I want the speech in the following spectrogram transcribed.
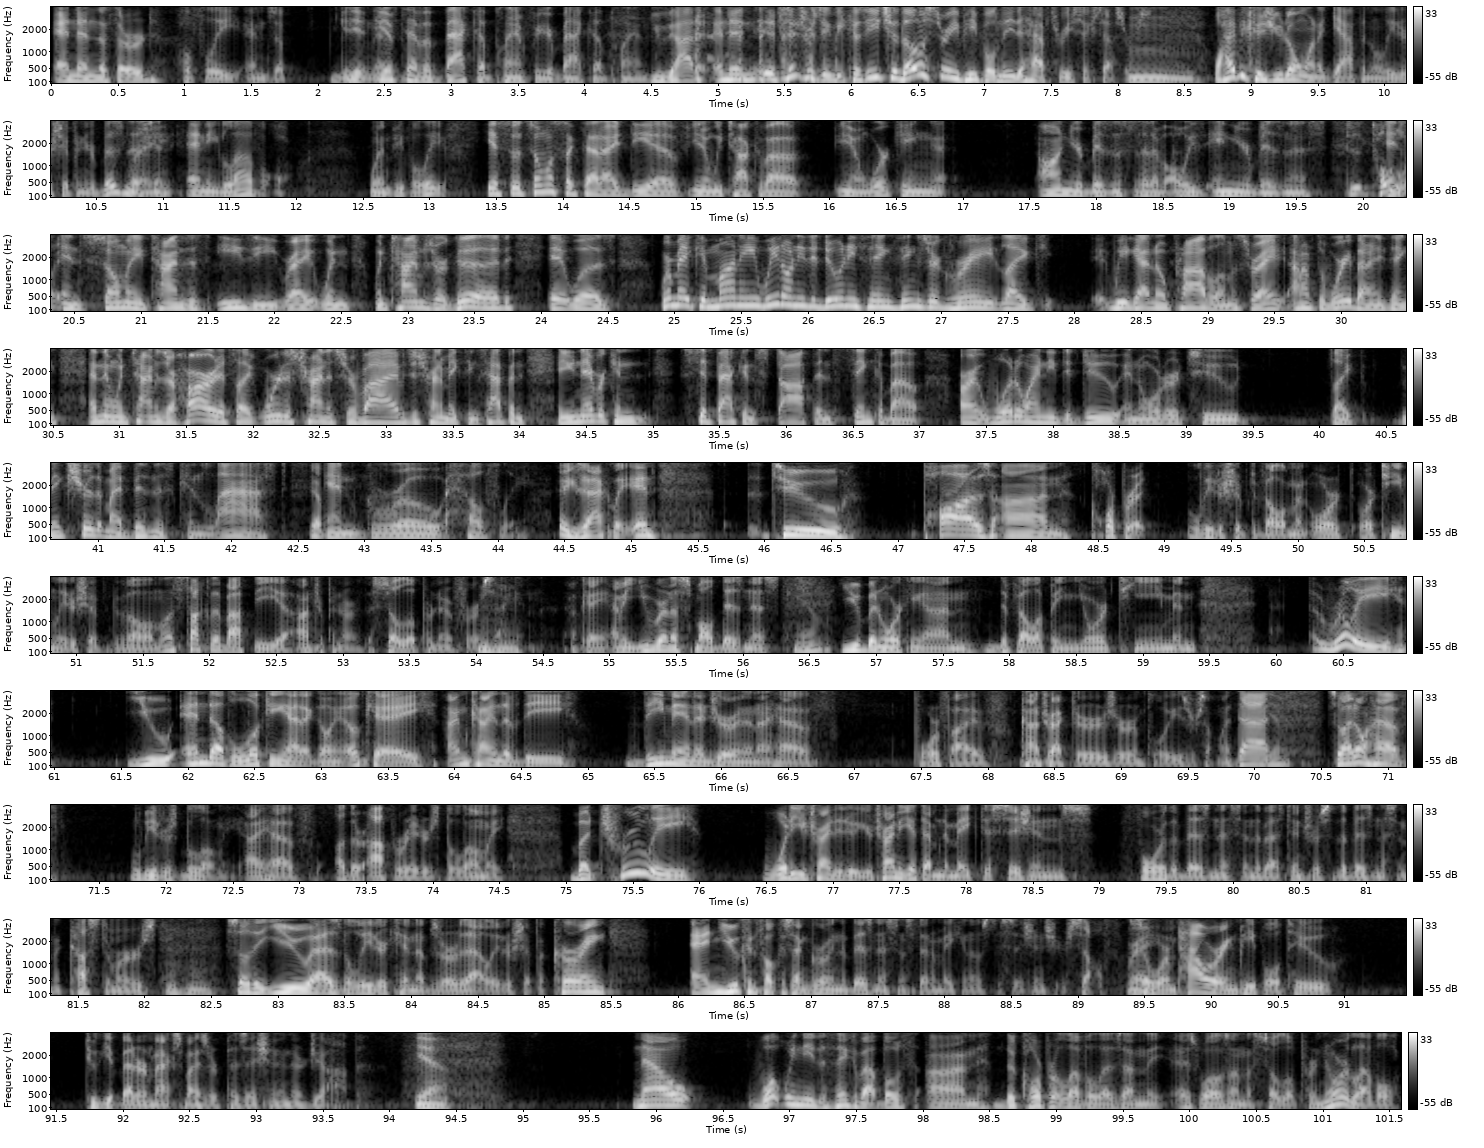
And then the third hopefully ends up You, you have to have a backup plan for your backup plan. You got it. And then it's interesting because each of those three people need to have three successors. Hmm. Why? Because you don't want a gap in the leadership in your business in any level when people leave. Yeah, so it's almost like that idea of, you know, we talk about, you know, working on your business instead of always in your business. Totally. And, and so many times it's easy, right? When when times are good, it was we're making money, we don't need to do anything, things are great, like we got no problems, right? I don't have to worry about anything. And then when times are hard, it's like we're just trying to survive, just trying to make things happen. And you never can sit back and stop and think about, all right, what do I need to do in order to like make sure that my business can last Yep. and grow healthily. Exactly. And to pause on corporate leadership development or or team leadership development, let's talk about the uh, entrepreneur, the solopreneur for a second. Okay? I mean, you run a small business. Yeah. You've been working on developing your team and really you end up looking at it going, "Okay, I'm kind of the the manager and then I have four or five contractors or employees or something like that. So I don't have leaders below me. I have other operators below me. But truly, what are you trying to do? You're trying to get them to make decisions for the business and the best interest of the business and the customers mm-hmm. so that you as the leader can observe that leadership occurring and you can focus on growing the business instead of making those decisions yourself. So we're empowering people to to get better and maximize their position in their job. Yeah. Now, what we need to think about both on the corporate level as on the as well as on the solopreneur level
